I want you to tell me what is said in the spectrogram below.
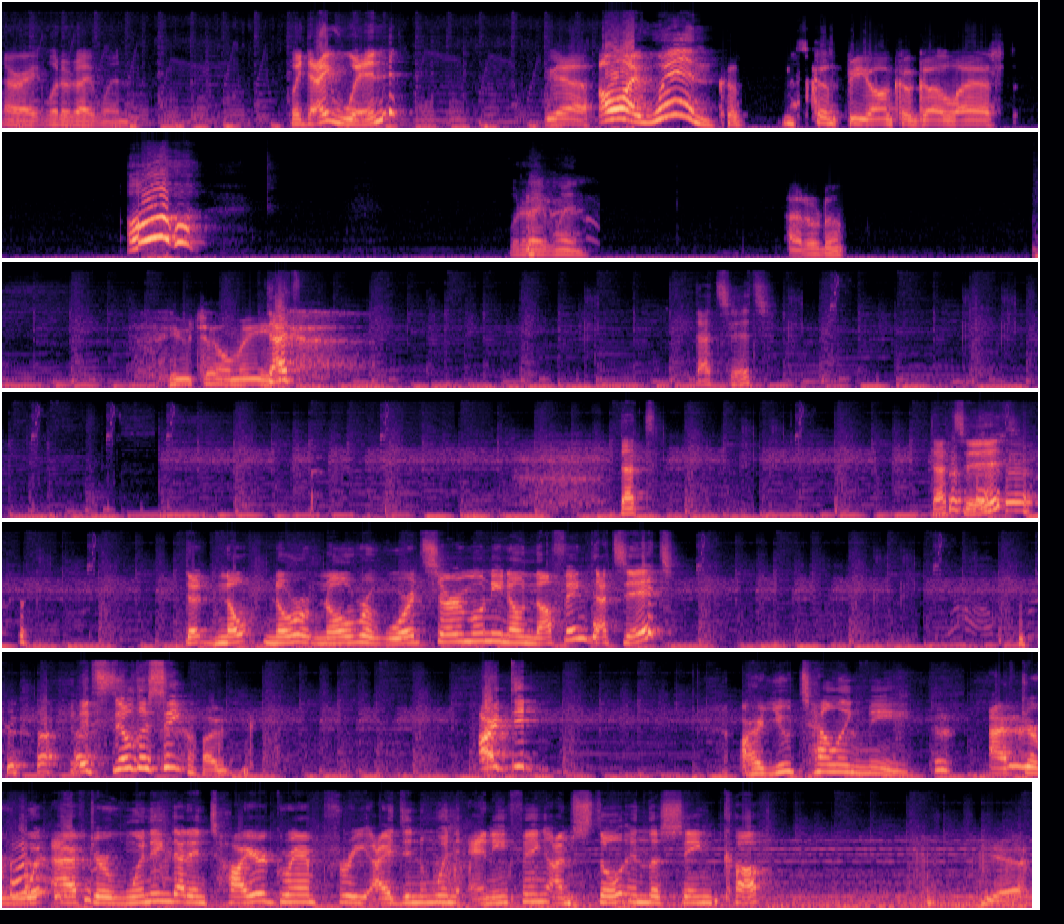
Alright, what did I win? Wait, did I win? Yeah, Oh, I win! cause, it's because Bianca got last. Oh! What did I win? I don't know. You tell me. That. That's it? That's. That's it? There, no, no, no reward ceremony, no nothing. That's it. it's still the same. I, I did. Are you telling me after after winning that entire Grand Prix, I didn't win anything? I'm still in the same cup. yeah.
